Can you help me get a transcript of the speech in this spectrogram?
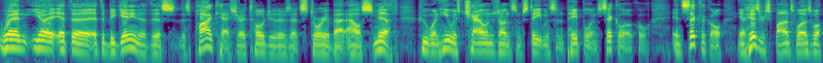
when you know at the at the beginning of this this podcast, I told you there's that story about Al Smith, who when he was challenged on some statements in a papal encyclical, encyclical, you know, his response was, "Well,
